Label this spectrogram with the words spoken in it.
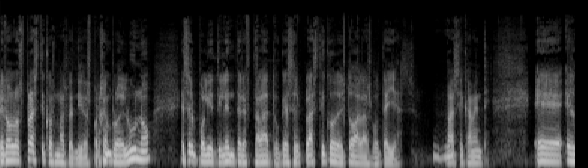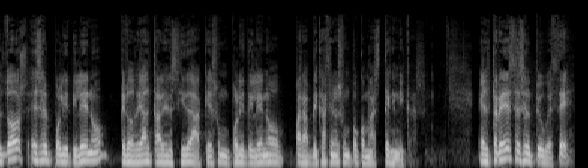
pero los plásticos más vendidos. Por ejemplo, el 1 es el polietilén tereftalato, que es el plástico de todas las botellas, básicamente. Eh, el 2 es el polietileno, pero de alta densidad, que es un polietileno para aplicaciones un poco más técnicas. El 3 es el PVC,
